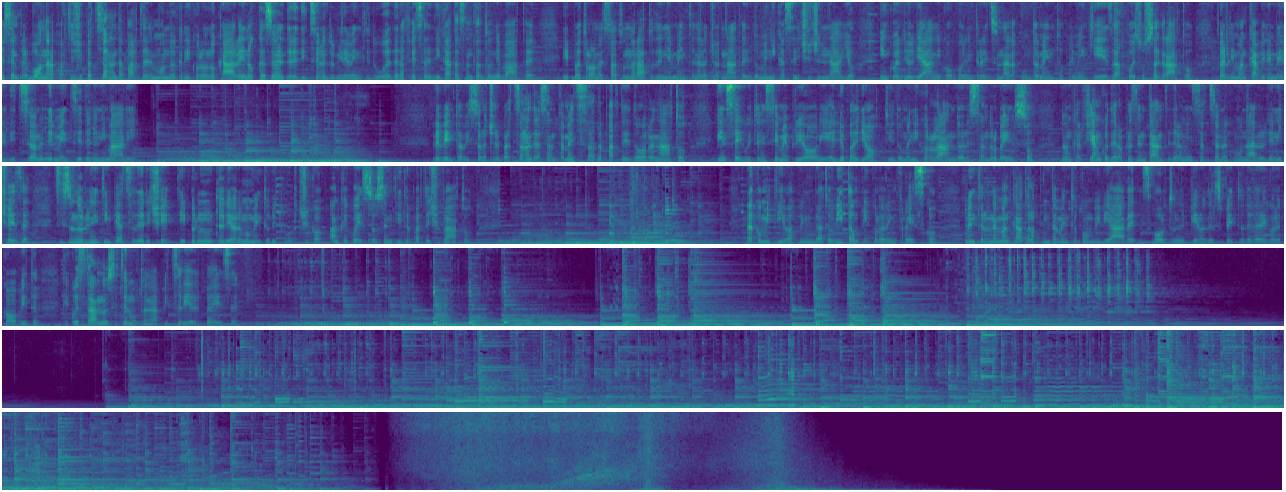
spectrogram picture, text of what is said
Come sempre buona la partecipazione da parte del mondo agricolo locale in occasione dell'edizione 2022 della festa dedicata a Sant'Antonio Abate. Il patrono è stato onorato degnamente nella giornata di domenica 16 gennaio in quel di Olianico con il tradizionale appuntamento prima in chiesa, poi sul sagrato, per l'immancabile benedizione dei mezzi e degli animali. L'evento ha visto la celebrazione della Santa Messa da parte di Don Renato, che in seguito insieme ai priori Elio Pagliotti, Domenico Rolando e Alessandro Benso, nonché al fianco dei rappresentanti dell'amministrazione comunale olianicese, si sono riuniti in Piazza dei Ricetti per un ulteriore momento liturgico, anche questo sentito e partecipato. La comitiva ha quindi dato vita a un piccolo rinfresco, mentre non è mancato l'appuntamento conviviale, svolto nel pieno del rispetto delle regole Covid, che quest'anno si è tenuto nella pizzeria del paese.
